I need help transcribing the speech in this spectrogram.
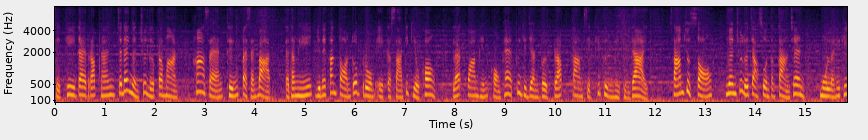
สิทธิ์ที่ได้รับนั้นจะได้เงินช่วยเหลือประมาณ 5 0 0 0 0ถึง800,000บาท แต่ทั้งนี้อยู่ในขั้นตอนรวบรวมเอกสารที่เกี่ยวข้อง และความเห็นของแพทย์เพื่อยืนยันเบิกรับตามสิทธิ์ที่พึงมีพึงได้ 3.2 เงินช่วยเหลือจากส่วนต่างๆ เช่น มูลนิธิ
